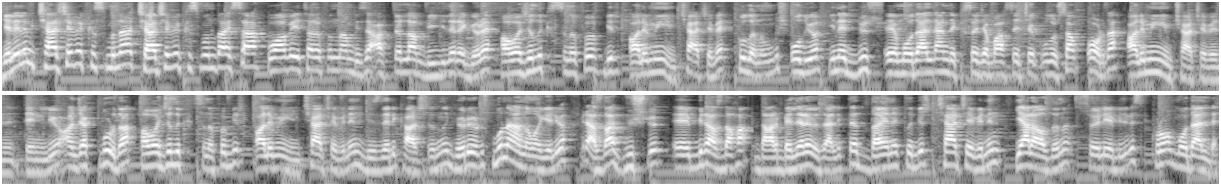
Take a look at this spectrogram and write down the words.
Gelelim çerçeve kısmına. Çerçeve kısmındaysa Huawei tarafından bize aktarılan bilgilere göre havacılık sınıfı bir alüminyum çerçeve kullanılmış oluyor. Yine düz e, modelden de kısaca bahsedecek olursam orada alüminyum çerçeve deniliyor. Ancak burada havacılık sınıfı bir alüminyum çerçevenin bizleri karşılığını görüyoruz. Bu ne anlama geliyor? Biraz daha güçlü, e, biraz daha darbelere özellikle dayanıklı bir çerçevenin yer aldığını söyleyebiliriz Pro modelde.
